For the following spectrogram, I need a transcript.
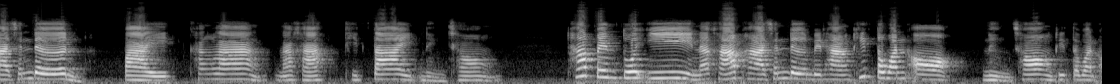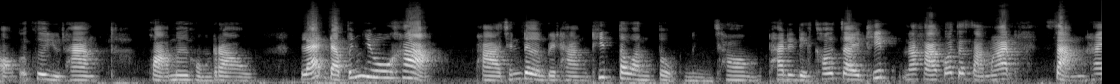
าฉันเดินไปข้างล่างนะคะ ทิศใต้ 1 ช่อง ถ้าเป็นตัว E นะคะ พาฉันเดินไปทางทิศตะวันออก 1 ช่องทิศตะวันออกก็คืออยู่ทางขวามือของเรา และ W ค่ะ พาฉันเดินไปทางทิศตะวันตก 1 ช่อง ถ้าเด็กๆเข้าใจทิศนะคะ ก็จะสามารถสั่งให้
